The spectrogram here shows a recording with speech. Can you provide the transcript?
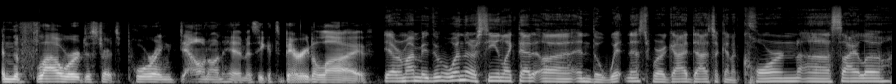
and the flour just starts pouring down on him as he gets buried alive. Yeah, remind me, wasn't there a scene like that uh, in The Witness where a guy dies like in a corn uh, silo?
